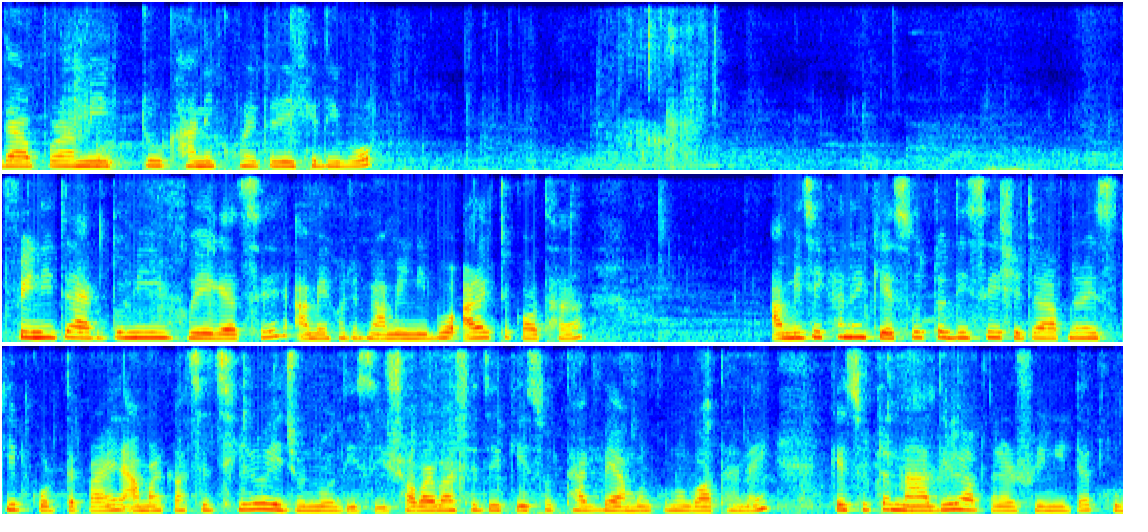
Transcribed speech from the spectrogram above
দেওয়ার পর আমি একটু খানিকক্ষণ এটা রেখে দিব। ফিনিটা একদমই হয়ে গেছে, আমি এখন নামিয়ে নিব। আরেকটা কথা আমি যেখানে কেসরটা দিছি সেটা আপনারা স্কিপ করতে পারেন। আমার কাছে ছিল এই জন্য দিছি। সবার বাসায় যে কেসর থাকবে এমন কোনো কথা নাই। কেসরটা না দিয়েও আপনারা ফ্রিনিটা খুব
